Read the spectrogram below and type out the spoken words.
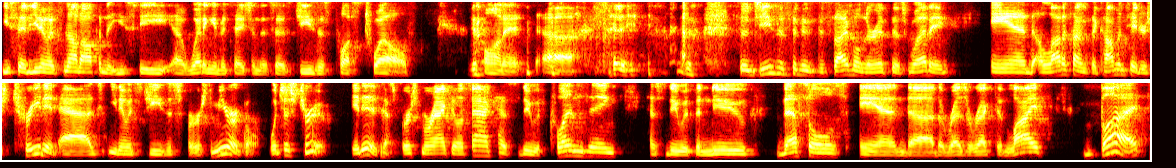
you said, you know, it's not often that you see a wedding invitation that says Jesus plus twelve on it. Uh, so Jesus and his disciples are at this wedding, and a lot of times the commentators treat it as, you know, it's Jesus' first miracle, which is true. It is. Yeah. His first miraculous act has to do with cleansing, has to do with the new vessels and uh, the resurrected life. But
